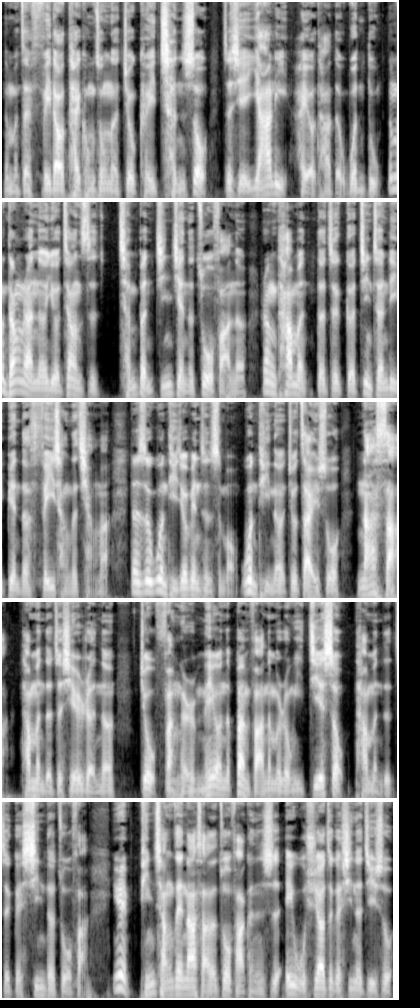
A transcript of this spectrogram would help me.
那么在飞到太空中呢，就可以承受这些压力，还有它的温度。那么当然呢，有这样子。成本精简的做法呢，让他们的这个竞争力变得非常的强嘛。但是问题就变成什么？问题呢，就在于说，NASA 他们的这些人呢。就反而没有那办法那么容易接受他们的这个新的做法，因为平常在 NASA 的做法可能是，哎，我需要这个新的技术，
